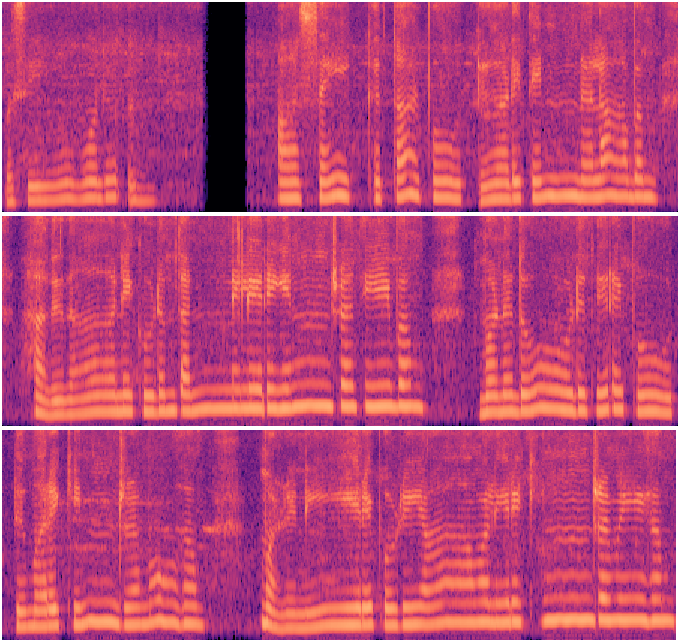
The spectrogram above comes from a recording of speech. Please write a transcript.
பசியோடு ஆசைக்கு தாழ் போட்டு அடைத்தென்ன லாபம்? அதுதானே குடம் தன்னில் எரிகின்ற தீபம். மனதோடு திரை போட்டு மறைக்கின்ற மோகம். மழை நீரை பொழியாமல் இருக்கின்ற மேகம்.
